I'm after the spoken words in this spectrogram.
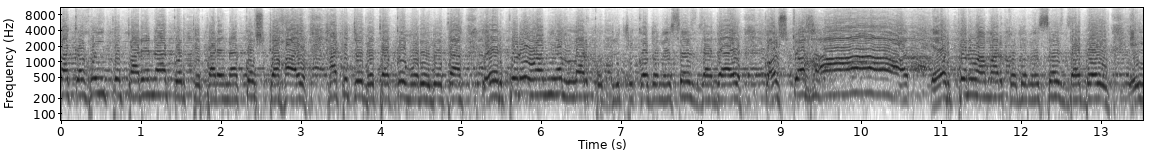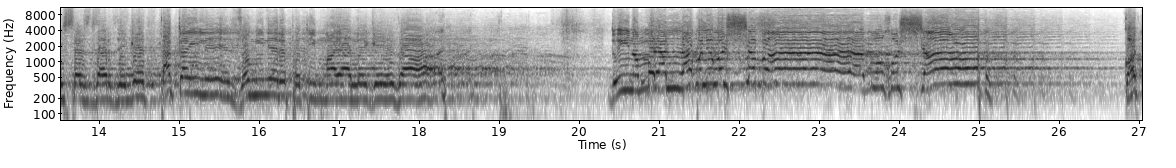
বাঁকা হইতে পারে না, করতে পারে না, কষ্ট হয়। হাঁটুতে ব্যথা, কোমরে ব্যথা। এরপরেও আমি আল্লাহর কুদরতি কদমে সেজদা দেয় কষ্ট হয়। এরপরেও আমার কদমে সেজদা দেয় এই সেজদার দিকে তাকাইলে জমিনের প্রতি মায়া লেগে যায়। দুই নম্বরে আল্লাহ বলে কত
